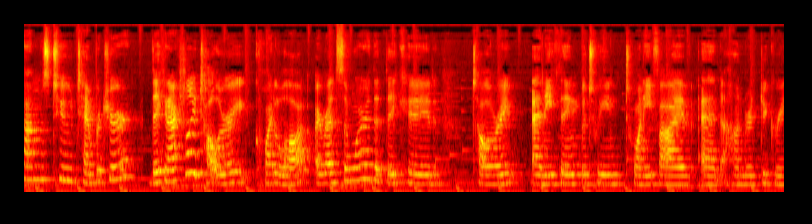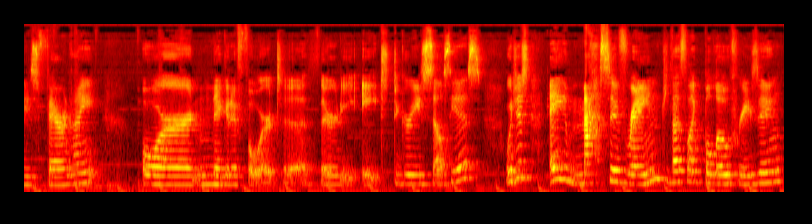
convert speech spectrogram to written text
Comes to temperature, they can actually tolerate quite a lot. I read somewhere that they could tolerate anything between 25 and 100 degrees Fahrenheit or negative 4 to 38 degrees Celsius, which is a massive range. That's like below freezing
